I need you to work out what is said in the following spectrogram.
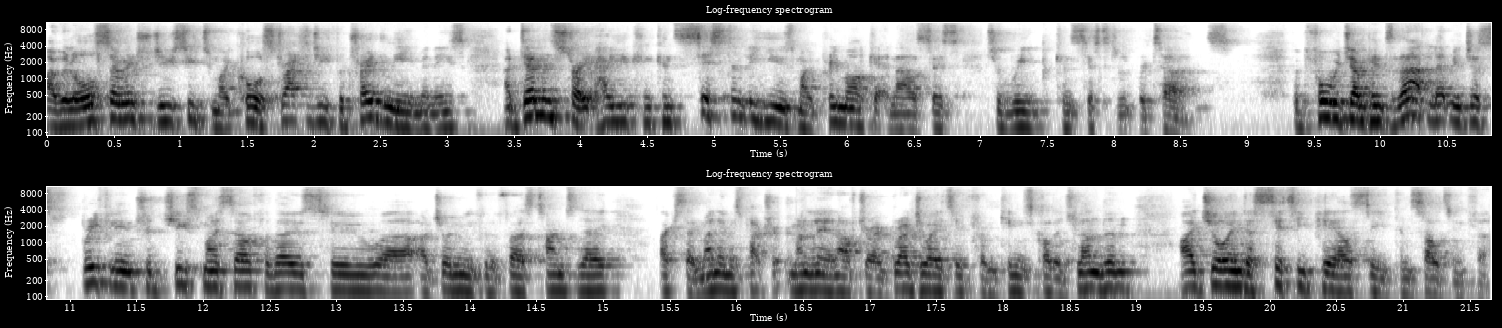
I will also introduce you to my core strategy for trading the E-minis and demonstrate how you can consistently use my pre-market analysis to reap consistent returns. But before we jump into that, let me just briefly introduce myself for those who uh, are joining me for the first time today. Like I say, my name is Patrick Munnelly, and after I graduated from King's College London, I joined a City PLC consulting firm.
